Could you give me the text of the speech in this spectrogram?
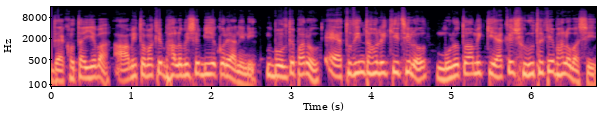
দেখো তাই এবা আমি তোমাকে ভালোবেসে বিয়ে করে আনিনি। বলতে পারো, এতদিন তাহলে কি ছিল? মূলত আমি কেয়াকে শুরু থেকে ভালোবাসি।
